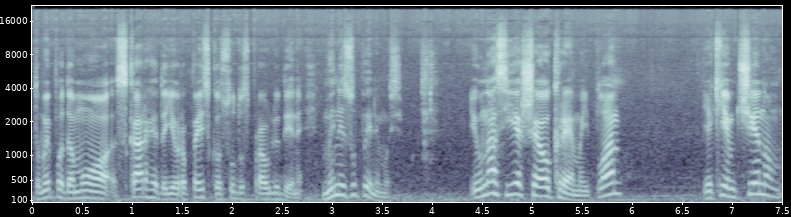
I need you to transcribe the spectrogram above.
то ми подамо скарги до Європейського суду з прав людини. Ми не зупинимося. І у нас є ще окремий план, яким чином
